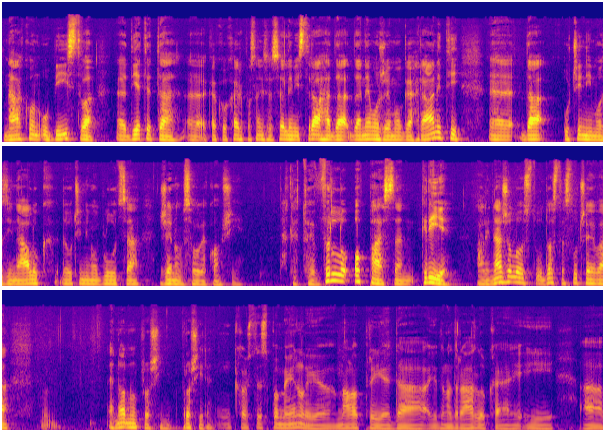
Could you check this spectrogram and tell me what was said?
nakon ubistva e, djeteta, e, kako kaže poslanik sa selim, i straha da, da ne možemo ga hraniti, e, da učinimo zinaluk, da učinimo bluca ženom svoga komšije. Dakle, to je vrlo opasan grije, ali nažalost u dosta slučajeva mm, enormno proširen. Kao što ste spomenuli e, malo prije da jedan od razluka je i a,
